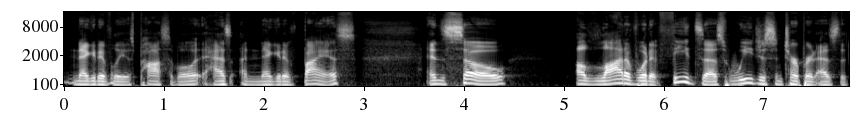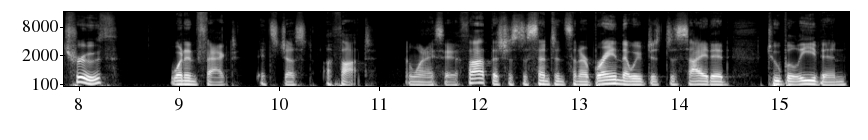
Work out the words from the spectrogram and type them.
negatively as possible. It has a negative bias. And so, a lot of what it feeds us, we just interpret as the truth, when in fact, it's just a thought. And when I say a thought, that's just a sentence in our brain that we've just decided to believe in,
